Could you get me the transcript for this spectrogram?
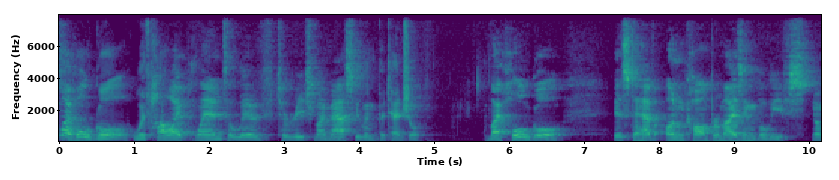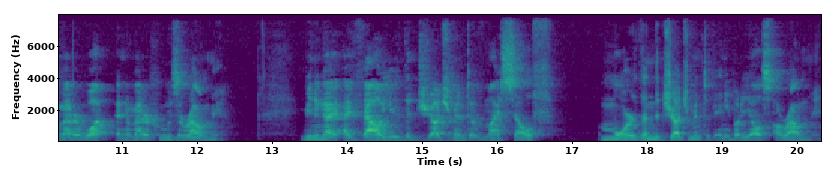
my whole goal with how I plan to live to reach my masculine potential? My whole goal is to have uncompromising beliefs no matter what and no matter who's around me. Meaning, I, I value the judgment of myself more than the judgment of anybody else around me.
